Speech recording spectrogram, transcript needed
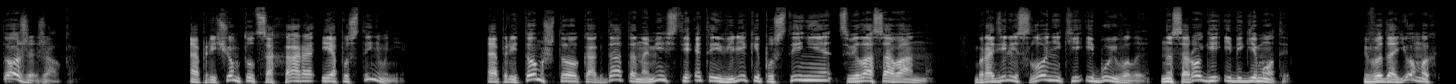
Тоже жалко. А при чем тут Сахара и опустынивание? А при том, что когда-то на месте этой великой пустыни цвела саванна, бродили слоники и буйволы, носороги и бегемоты. В водоемах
